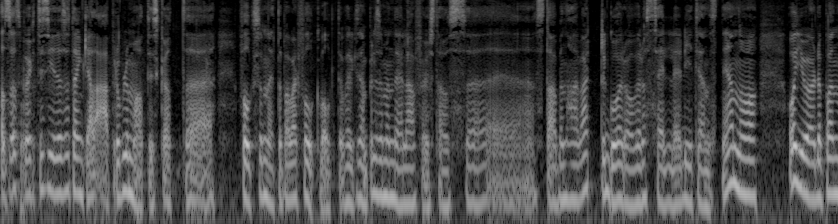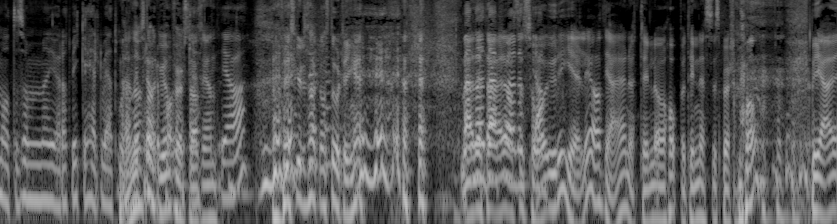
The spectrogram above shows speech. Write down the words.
Altså Spøk til side så tenker jeg det er problematisk at uh, folk som nettopp har vært folkevalgte, f.eks., som en del av First House-staben har vært, går over og selger de tjenestene igjen. Og, og, gjør det på en måte som gjør at vi ikke helt vet hvordan Nei, nå snakker vi om First House igjen. Ja. vi skulle snakke om Stortinget. Nei, dette er altså så uregjerlig at jeg er nødt til å hoppe til neste spørsmål. Vi er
